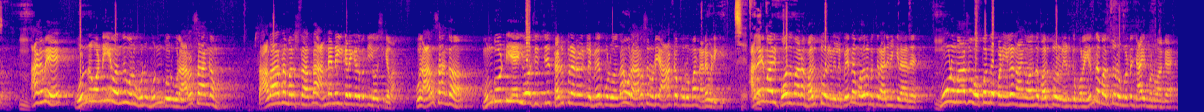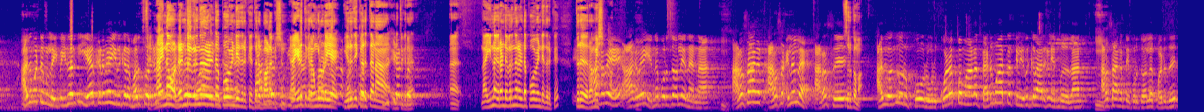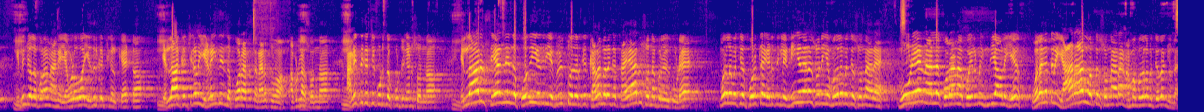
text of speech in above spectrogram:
ஆகவே ஒண்ணு ஒன்னையும் வந்து ஒரு ஒரு முன் ஒரு ஒரு அரசாங்கம் சாதாரண மனுஷனா இருந்தா அன்னன்னைக்கு கிடைக்கிறத பத்தி யோசிக்கலாம். ஒரு அரசாங்கம் முன்கூட்டியே யோசிச்சு தடுப்பு நடவடிக்கைகளை மேற்கொள்வது தான் ஒரு அரசனுடைய ஆக்கப்பூர்வமான நடவடிக்கை. அதே மாதிரி போதுமான மருத்துவர்கள் இப்ப என்ன முதலமைச்சர் அறிவிக்கிறாரு? மூணு மாசம் ஒப்பந்த பணியில நாங்க வந்து மருத்துவர்கள் எடுக்க போறோம். எந்த மருத்துவர் உங்ககிட்ட ஜாயின் பண்ணுவாங்க? அது மட்டும் இல்ல இப்ப இது வரைக்கும் ஏற்கனவே இருக்கிற மருத்துவர்கள் நான் இன்னும் ரெண்டு விருந்தினர்கள்ட்ட போக வேண்டியது இருக்கு திரு பாலகிருஷ்ணன். நான் எடுத்துக்கிறேன் உங்களுடைய இறுதி கருத்தை நான் எடுத்துக்கிறேன். நான் இன்னும் இரண்டு விருந்தினர்கள்ட்ட போக வேண்டியது இருக்கு. திரு ரமேஷ். ஆகவே ஆகவே என்ன பொறுத்தவரையில என்னன்னா அரசாங்க அரச இல்ல இல்ல அரசு சுருக்கமா. அது வந்து ஒரு ஒரு- குழப்பமான தடுமாற்றத்தில் இருக்கிறார்கள் என்பதுதான் அரசாங்கத்தை பொறுத்தவரை படுது. இன்னும் சொல்ல போனா நாங்க எவ்வளவோ எதிர்க்கட்சிகள் கேட்டோம். எல்லா கட்சிகளும் இணைந்து இந்த போராட்டத்தை நடத்துவோம் அப்படிலாம் சொன்னோம். அனைத்து கட்சி கொடுத்த கூட்டுங்கன்னு சொன்னோம். எல்லாரும் சேர்ந்து இந்த பொது எதிரியை வீழ்த்துவதற்கு களமிறங்க தயார்னு சொன்ன பிறகு கூட முதலமைச்சர் பொருட்டா எடுத்துக்கல. நீங்க தானே சொன்னீங்க முதலமைச்சர் சொன்னாரு. மூணே நாள்ல கொரோனா போயிடும் இந்தியாவுல ஏ உலகத்துல யாராவது ஒருத்தர் சொன்னாரா? நம்ம முதலமைச்சர் தான் சொன்னார்.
